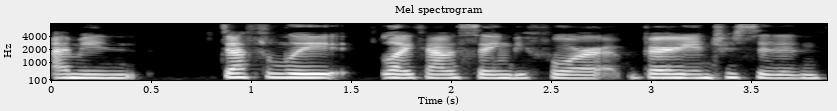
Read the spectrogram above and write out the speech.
I mean, definitely, like I was saying before, very interested in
